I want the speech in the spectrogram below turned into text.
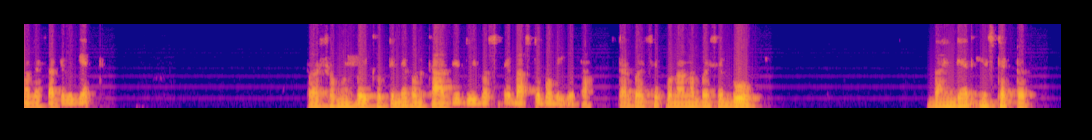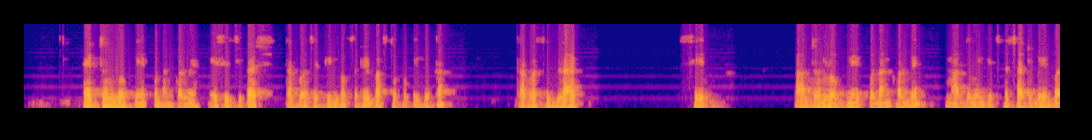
মাধ্যমিক সার্টিফিকেট বা সমান পরীক্ষা উত্তীর্ণ এবং কাজে দুই বছরের বাস্তব অভিজ্ঞতা। তারপর হচ্ছে পনেরো নম্বর হচ্ছে বুক বাইন্ডার ইনস্ট্রাক্টর একজন লোক নিয়ে প্রদান করবে। এসএসসি পাস তারপর হচ্ছে তিন বছরের বাস্তব অভিজ্ঞতা, তারপর হচ্ছে ব্ল্যাক সিট পাঁচজন লোক নিয়ে প্রদান করবে। মাধ্যমিক সার্টিফিকেট বা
